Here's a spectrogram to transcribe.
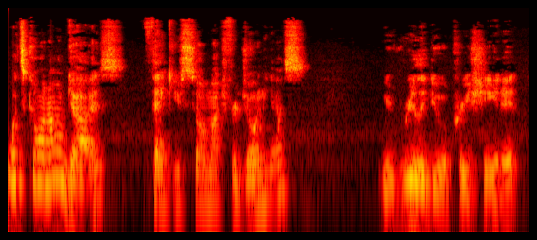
What's going on, guys? Thank you so much for joining us. We really do appreciate it.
